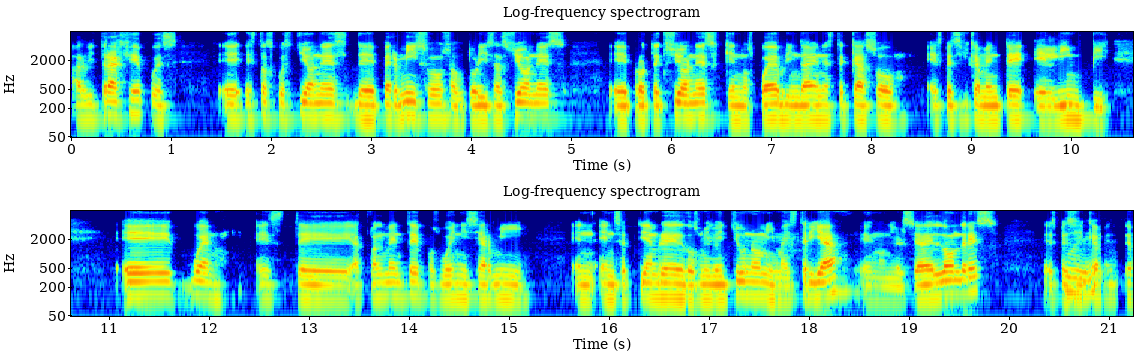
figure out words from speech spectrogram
arbitraje, pues, eh, estas cuestiones de permisos, autorizaciones, protecciones que nos puede brindar en este caso específicamente el INPI. bueno, este, actualmente pues voy a iniciar mi, en, septiembre de 2021 mi maestría en la Universidad de Londres, específicamente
